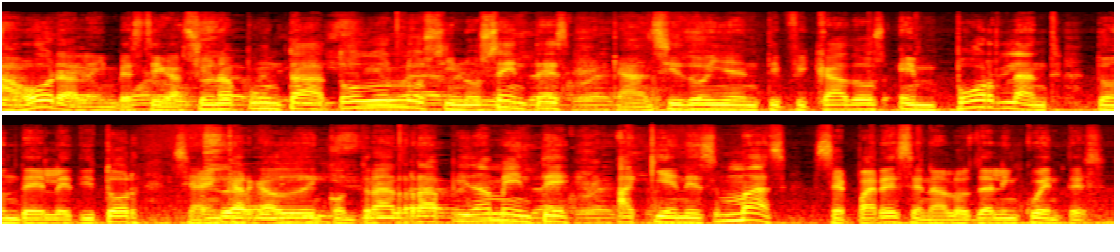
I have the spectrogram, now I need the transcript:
Ahora la investigación apunta a todos los inocentes que han sido identificados en Portland, donde el editor se ha encargado de encontrar rápidamente a quienes más se parecen a los delincuentes.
